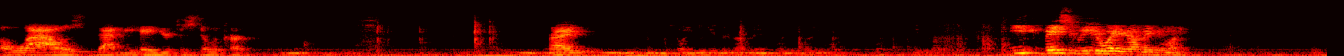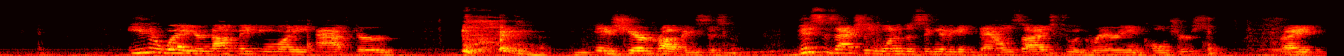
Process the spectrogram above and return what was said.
allows that behavior to still occur. Right? So you would either not make money or you would make money. Either. E- basically, either way, you're not making money. Either way, you're not making money after in a sharecropping system. This is actually one of the significant downsides to agrarian cultures, right?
